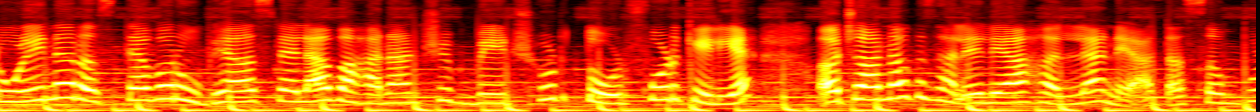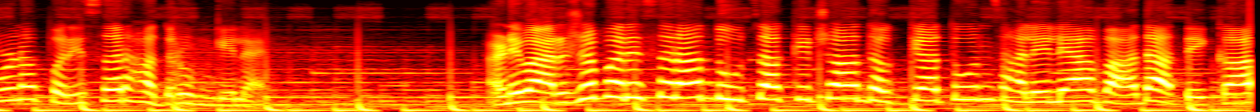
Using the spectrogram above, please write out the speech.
टोळीने रस्त्यावर उभ्या असलेल्या वाहनांची बेछूट तोडफोड केली आहे. अचानक झालेल्या हल्ल्याने आता संपूर्ण परिसर हादरून गेलाय. आणि वारजे परिसरात दुचाकीच्या धक्क्यातून झालेल्या वादात एका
